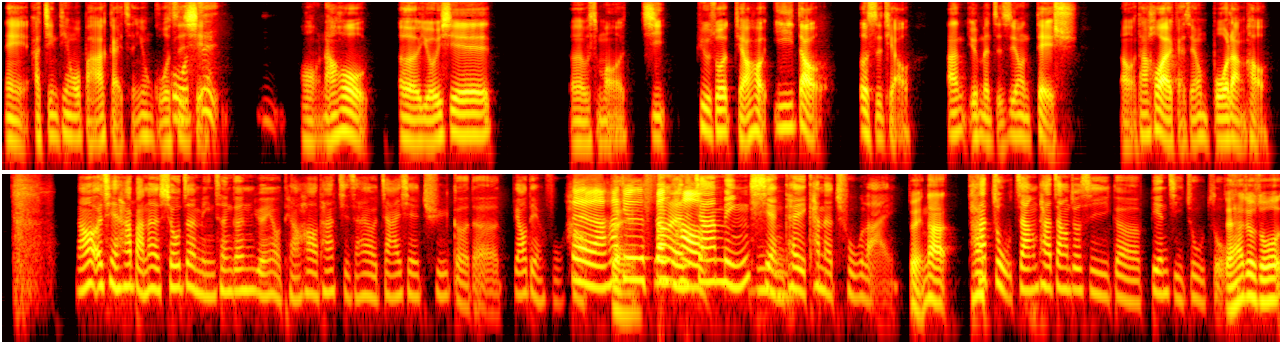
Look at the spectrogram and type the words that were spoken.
哎啊，今天我把它改成用国字写，嗯，哦，然后呃有一些呃什么几，譬如说条号一到二十条，它原本只是用 dash，然后它后来改成用波浪号，然后而且他把那个修正名称跟原有条号，他其实还有加一些区隔的标点符号，对了，他就是分让人号，家明显嗯可以看得出来。对，那他他主张他这样就是一个编辑著作对，他就说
